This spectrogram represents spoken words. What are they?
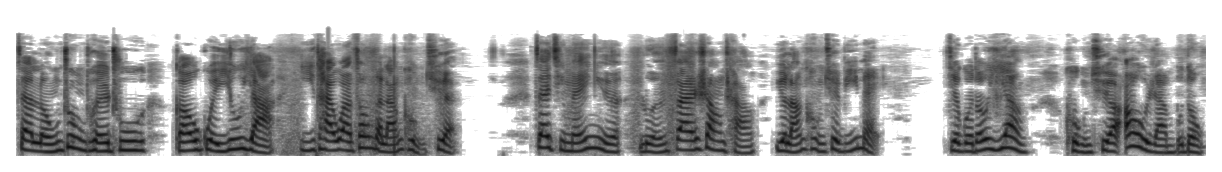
再隆重推出高贵优雅、仪态万方的蓝孔雀，再请美女轮番上场与蓝孔雀比美，结果都一样，孔雀傲然不动。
